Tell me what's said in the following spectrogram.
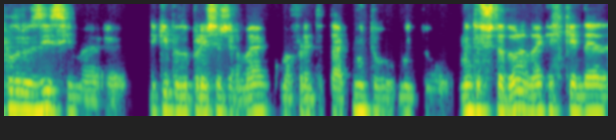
poderosíssima eh, equipa do Paris Saint-Germain, com uma frente de ataque muito, muito, muito assustadora, não é? Quem, quem dera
